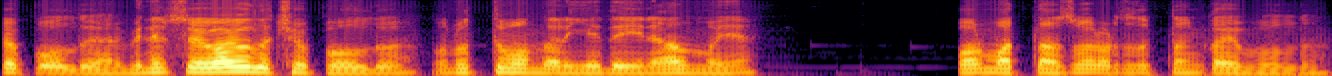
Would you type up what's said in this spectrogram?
Çöp oldu yani. Benim survival da çöp oldu. Unuttum onların yedeğini almayı. Formattan sonra ortalıktan kayboldu.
